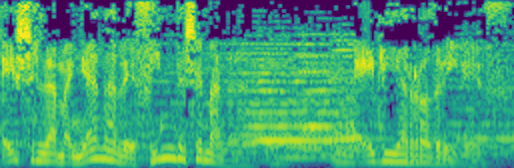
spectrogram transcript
Es la mañana de fin de semana. Elia Rodríguez.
